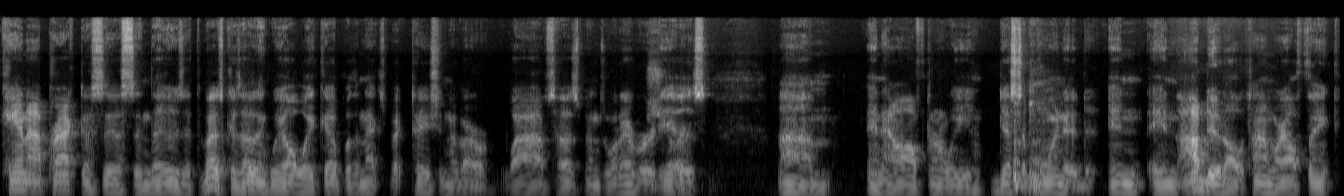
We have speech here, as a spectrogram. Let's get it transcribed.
can I practice this in those at the most? Because I think we all wake up with an expectation of our wives, husbands, whatever it is, Sure. Um, and how often are we disappointed? And and I'll do it all the time where I'll think,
